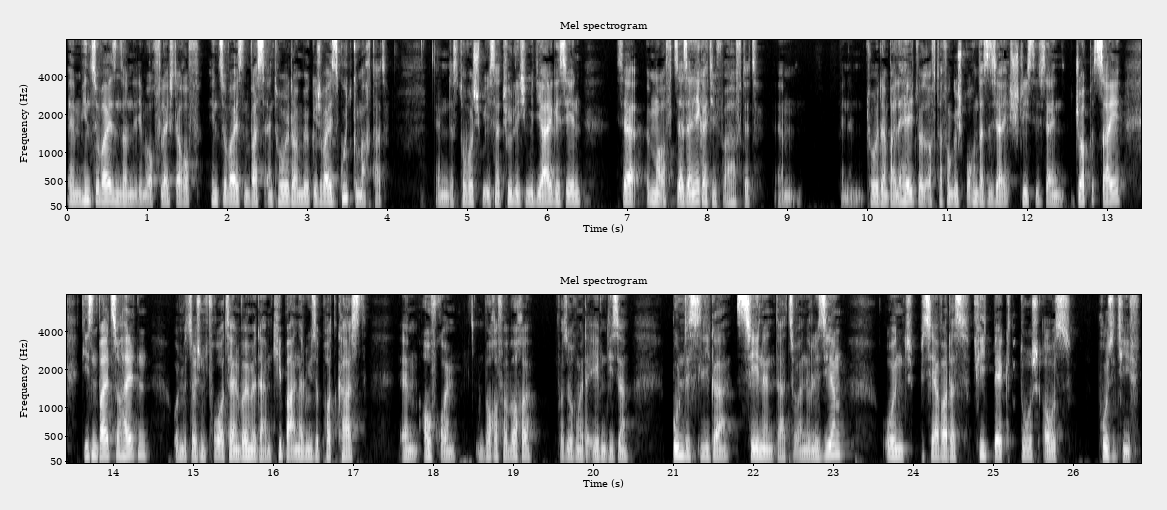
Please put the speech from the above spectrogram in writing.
ähm, hinzuweisen, sondern eben auch vielleicht darauf hinzuweisen, was ein Torhüter möglicherweise gut gemacht hat. Denn das Torwartspiel ist natürlich medial gesehen sehr, immer oft sehr, sehr negativ behaftet. Ähm, wenn ein Torhüter einen Ball hält, wird oft davon gesprochen, dass es ja schließlich sein Job sei, diesen Ball zu halten. Und mit solchen Vorurteilen wollen wir da im Keeper-Analyse-Podcast ähm, aufräumen. Und Woche für Woche versuchen wir da eben diese Bundesliga-Szenen da zu analysieren. Und bisher war das Feedback durchaus positiv,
